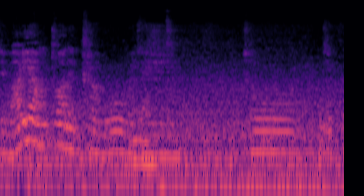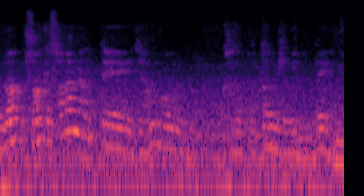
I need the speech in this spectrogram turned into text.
이제 마리아 앙투아네트라고 이제 네. 저 이제 고등학교 중학교 3학년 때 이제 한 번 가서 봤던 기억이 있는데 네.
